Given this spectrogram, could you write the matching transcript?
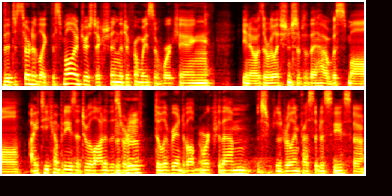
the just sort of like the smaller jurisdiction, the different ways of working, you know, the relationships that they have with small IT companies that do a lot of the sort of mm-hmm. delivery and development work for them is, is really impressive to see. So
